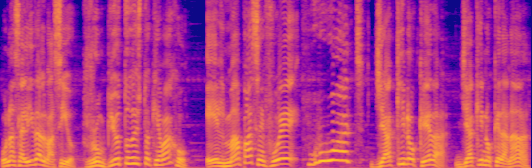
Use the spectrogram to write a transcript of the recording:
Una salida al vacío. Rompió todo esto aquí abajo. El mapa se fue... ¿What? Ya aquí no queda. Ya aquí no queda nada.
